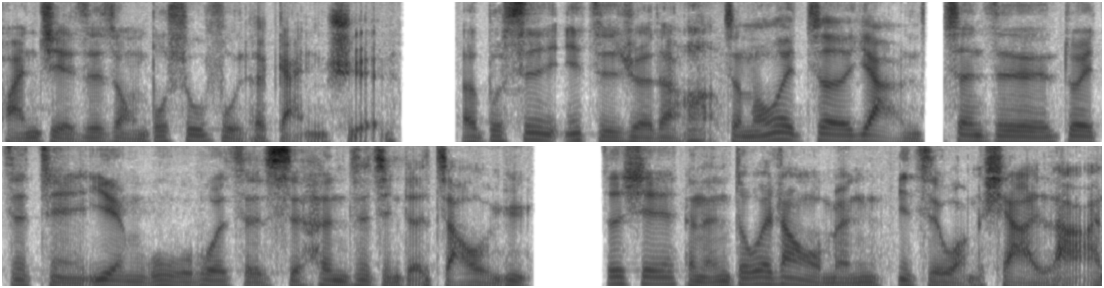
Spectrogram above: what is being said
缓解这种不舒服的感觉，而不是一直觉得哦，怎么会这样，甚至对自己厌恶或者是恨自己的遭遇，这些可能都会让我们一直往下拉。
